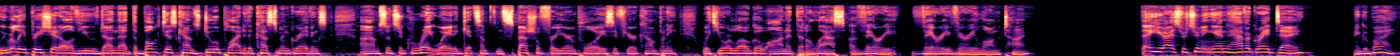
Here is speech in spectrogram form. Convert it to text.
we really appreciate all of you who've done that. The bulk discounts do apply to the custom engravings. Um, so it's a great way to get something special for your employees if you're a company with your logo on it that'll last a very, very, very long time. Thank you guys for tuning in. Have a great day and goodbye.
